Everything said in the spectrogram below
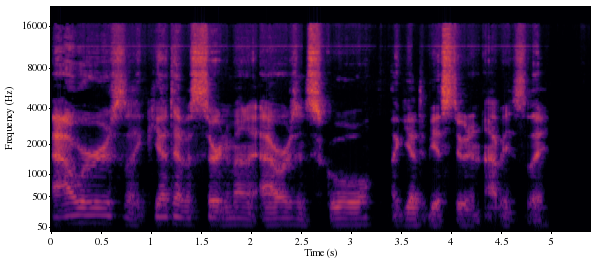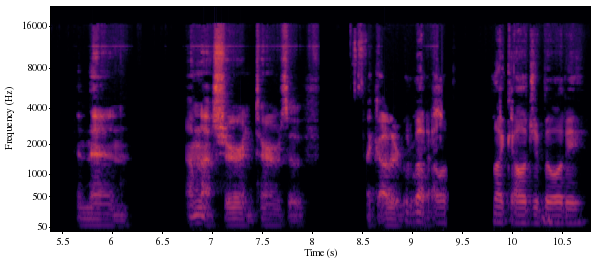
hours, like you have to have a certain amount of hours in school. Like you have to be a student, obviously, and then I'm not sure in terms of like other. What about el- like eligibility?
